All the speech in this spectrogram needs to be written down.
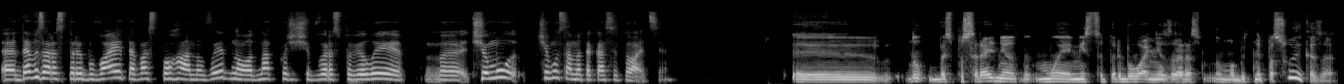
е, де ви зараз перебуваєте. Вас погано видно. Однак, хочу, щоб ви розповіли, е, чому, чому саме така ситуація. Е, ну, безпосередньо моє місце перебування зараз, ну, мабуть, не пасує казати.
